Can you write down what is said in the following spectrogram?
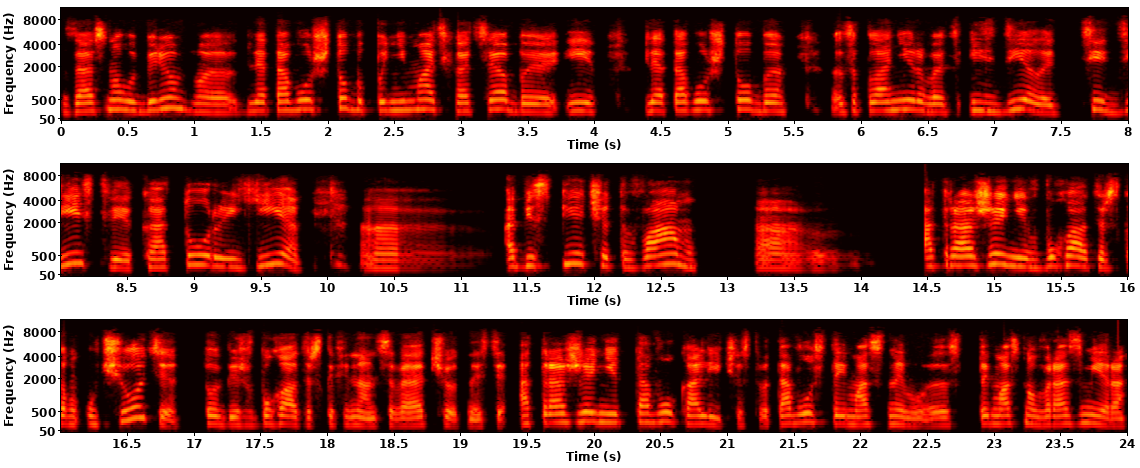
За основу берем э, для того, чтобы понимать хотя бы и для того, чтобы запланировать и сделать те действия, которые обеспечат вам э, отражение в бухгалтерском учете, то бишь в бухгалтерской финансовой отчетности, отражение того количества, того стоимостного, стоимостного размера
